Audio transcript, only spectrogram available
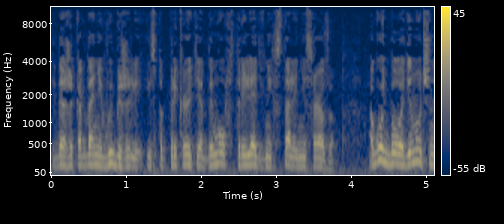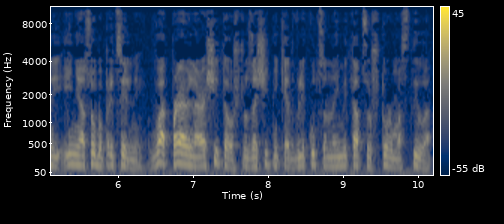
И даже когда они выбежали из-под прикрытия дымов, стрелять в них стали не сразу – Огонь был одиночный и не особо прицельный. Влад правильно рассчитывал, что защитники отвлекутся на имитацию штурма с тыла.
